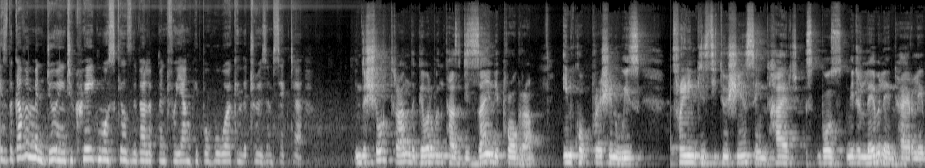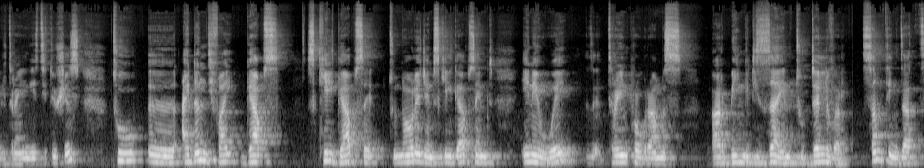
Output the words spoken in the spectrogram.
is the government doing to create more skills development for young people who work in the tourism sector? In the short run, the government has designed a program in cooperation with training institutions and higher, both middle level and higher level training institutions to uh, identify gaps, skill gaps, uh, to knowledge and skill gaps, and in a way, the training programs are being designed to deliver something that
